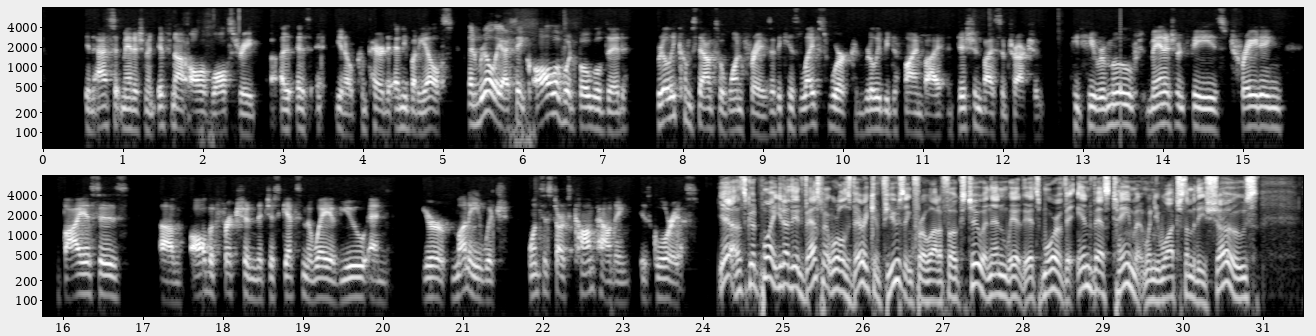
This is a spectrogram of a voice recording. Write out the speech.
in asset management, if not all of Wall Street, uh, as you know, compared to anybody else. And really, I think all of what Bogle did really comes down to one phrase. I think his life's work could really be defined by addition by subtraction. He, he removed management fees, trading, biases, um, all the friction that just gets in the way of you and your money, which once it starts compounding is glorious. Yeah, that's a good point. You know, the investment world is very confusing for a lot of folks too, and then it's more of the investainment when you watch some of these shows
